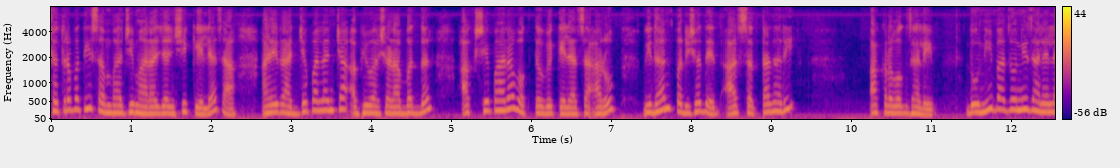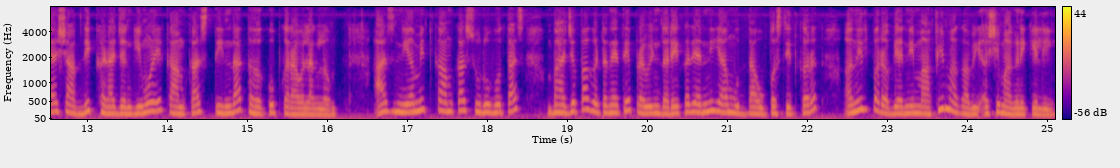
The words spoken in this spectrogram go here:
छत्रपती संभाजी महाराजांशी केल्याचा आणि राज्यपालांच्या अभिभाषणाबद्दल आक्षेपार्ह वक्तव्य केल्याचा आरोप विधान परिषदेत आज सत्ताधारी आक्रमक झाले. दोन्ही बाजूंनी झालेल्या शाब्दिक खडाजंगीमुळे कामकाज तीनदा तहकूब करावं लागलं. आज नियमित कामकाज सुरू होताच भाजपा गटनेते प्रवीण दरेकर यांनी या मुद्दा उपस्थित करत अनिल परब यांनी माफी मागावी अशी मागणी केली.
